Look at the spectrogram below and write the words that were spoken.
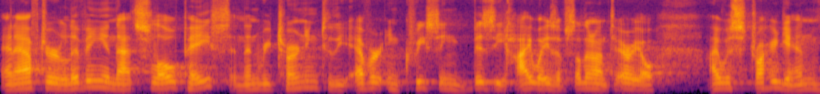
And after living in that slow pace and then returning to the ever increasing busy highways of southern Ontario, I was struck again,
